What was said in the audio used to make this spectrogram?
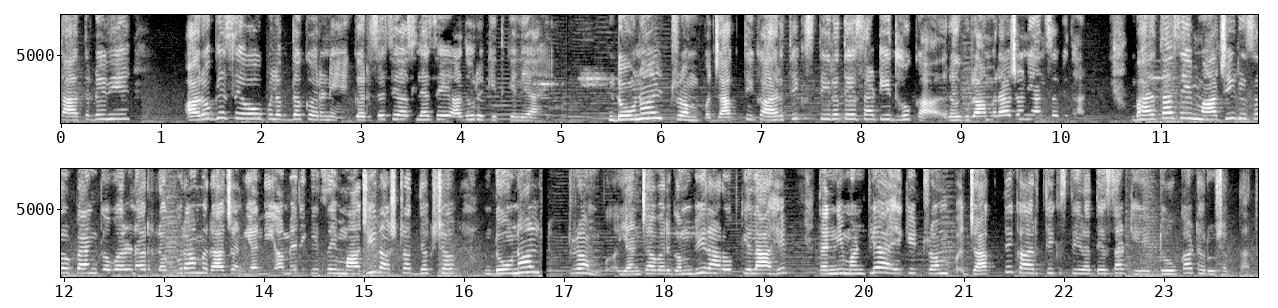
तातडीने आरोग्य सेवा उपलब्ध करणे गरजेचे असल्याचे अधोरेखित केले आहे. डोनाल्ड ट्रम्प जागतिक आर्थिक स्थिरतेसाठी धोका रघुराम राजन यांचं विधान. भारताचे माजी reserve bank governor Raghuram Rajan यांनी अमेरिकेचे माजी राष्ट्राध्यक्ष डोनाल्ड ट्रम्प यांच्यावर गंभीर आरोप केला आहे. त्यांनी म्हटले आहे की ट्रम्प जागतिक आर्थिक स्थिरतेसाठी धोका ठरू शकतात.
